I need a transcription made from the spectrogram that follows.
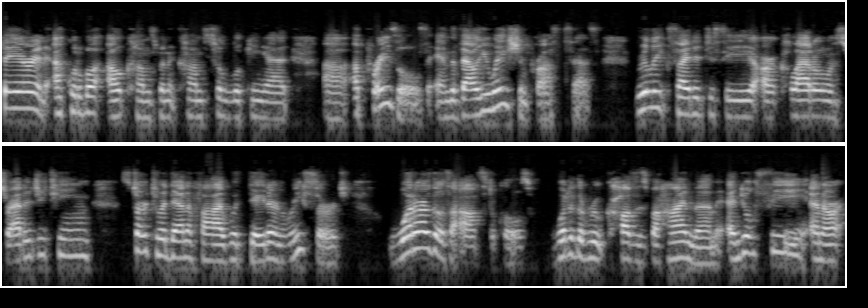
fair and equitable outcomes when it comes to looking at uh, appraisals and the valuation process. Really excited to see our collateral and strategy team start to identify with data and research what are those obstacles? What are the root causes behind them? And you'll see in our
